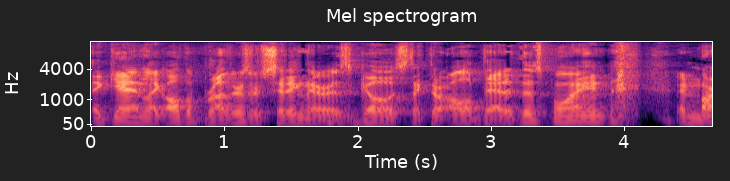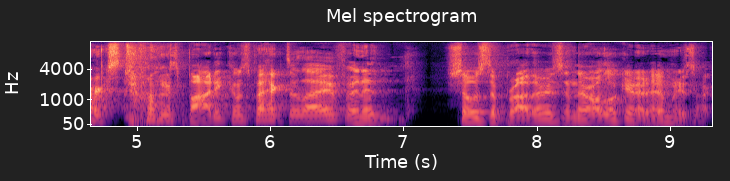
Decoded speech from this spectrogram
again, like all the brothers are sitting there as ghosts, like they're all dead at this point. and Mark Strong's body comes back to life, and it shows the brothers, and they're all looking at him, and he's like,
